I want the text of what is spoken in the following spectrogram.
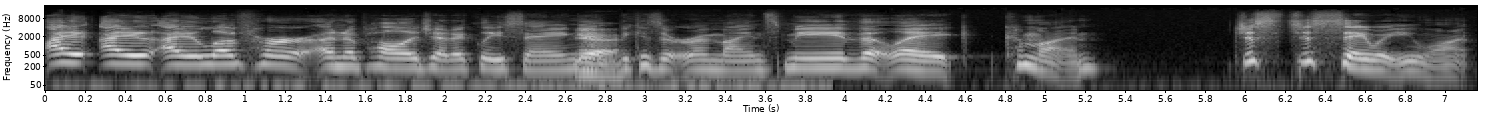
I, I i love her unapologetically saying Yeah. it because it reminds me that like come on. Just just say what you want.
